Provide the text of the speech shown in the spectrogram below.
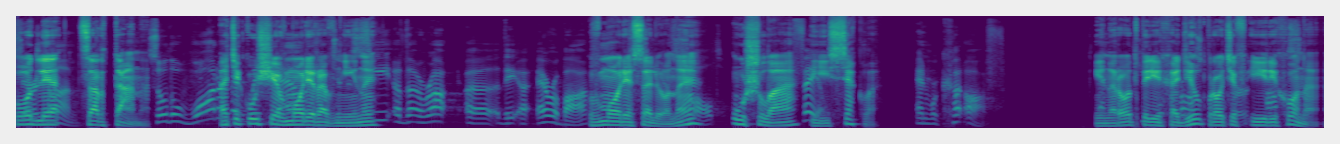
подле Цартана, а текущая в море равнины, в море соленое, ушла и иссякла. И народ переходил против Иерихона.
